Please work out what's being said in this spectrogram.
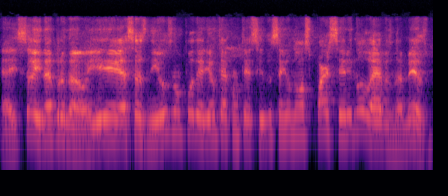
É isso aí, né, Brunão? E essas news não poderiam ter acontecido sem o nosso parceiro Inolevos, não é mesmo?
